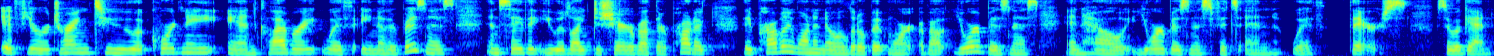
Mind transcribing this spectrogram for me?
if you're trying to coordinate and collaborate with another business and say that you would like to share about their product, they probably want to know a little bit more about your business and how your business fits in with theirs. So, again,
